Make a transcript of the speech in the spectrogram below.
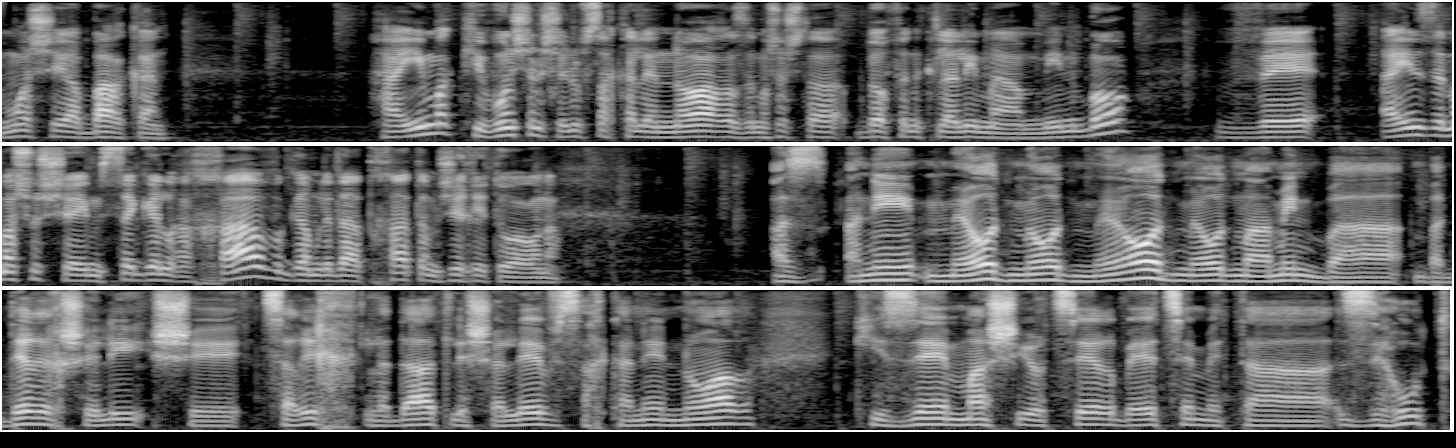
משה יברקן. האם הכיוון של שילוב שחקני נוער זה משהו שאתה באופן כללי מאמין בו? והאם זה משהו שעם סגל רחב, גם לדעתך תמשיך איתו העונה? אז אני מאוד מאוד מאוד מאוד מאמין בדרך שלי שצריך לדעת לשלב שחקני נוער, כי זה מה שיוצר בעצם את הזהות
